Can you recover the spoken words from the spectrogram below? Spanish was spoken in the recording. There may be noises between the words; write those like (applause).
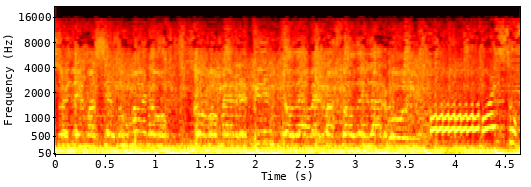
soy demasiado humano. Como me arrepiento de haber bajado del árbol.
